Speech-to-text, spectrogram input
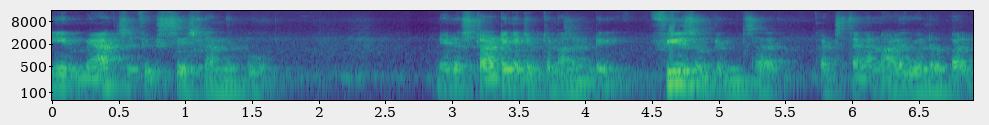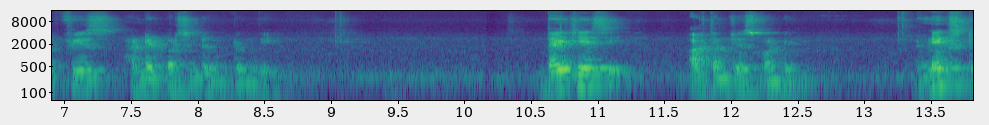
ఈ మ్యాచ్ ఫిక్స్ చేసినందుకు నేను స్టార్టింగ్గా చెప్తున్నానండి. ఫీజు ఉంటుంది సార్. ఖచ్చితంగా నాలుగు వేల రూపాయలు ఫీజు హండ్రెడ్ పర్సెంట్ ఉంటుంది. దయచేసి అర్థం చేసుకోండి. నెక్స్ట్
